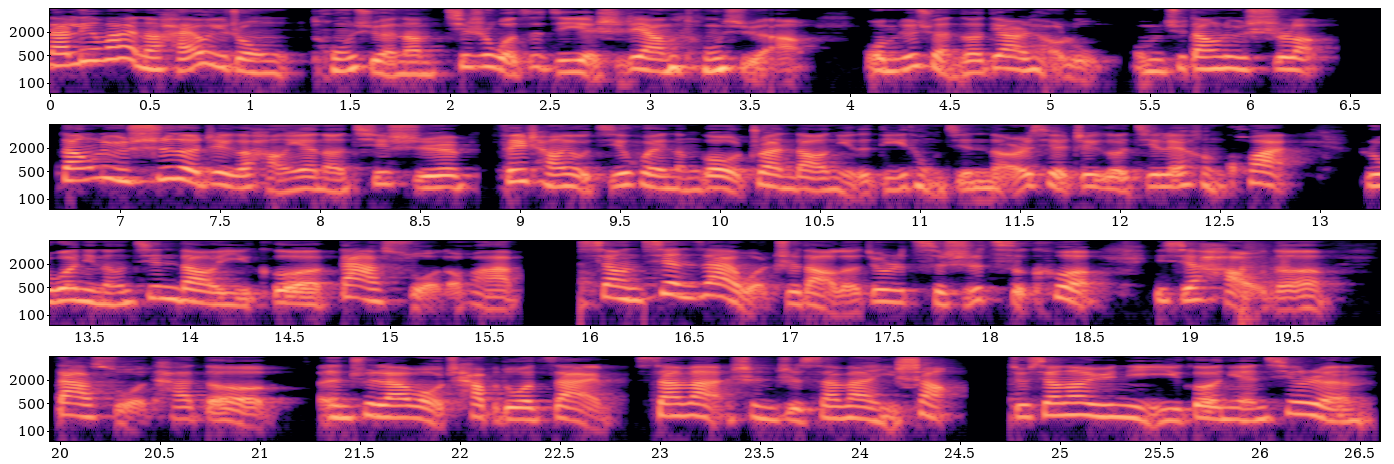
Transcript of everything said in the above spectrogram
那另外呢，还有一种同学呢，其实我自己也是这样的同学啊，我们就选择第二条路，我们去当律师了。当律师的这个行业呢，其实非常有机会能够赚到你的第一桶金的，而且这个积累很快。如果你能进到一个大所的话。像现在我知道的，就是此时此刻一些好的大所，它的 entry level 差不多在三万甚至三万以上，就相当于你一个年轻人，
